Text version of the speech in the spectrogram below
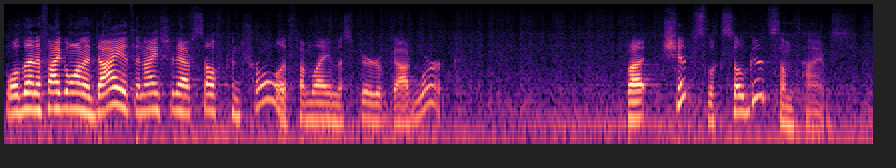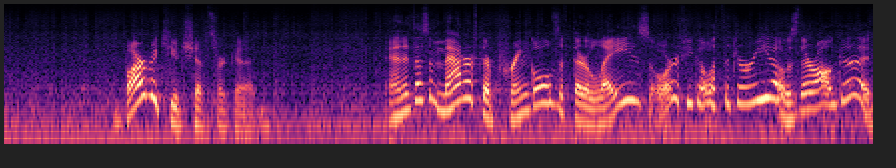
Well, then if I go on a diet, then I should have self-control if I'm letting the Spirit of God work. But chips look so good sometimes. Barbecue chips are good. And it doesn't matter if they're Pringles, if they're Lay's, or if you go with the Doritos, they're all good.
